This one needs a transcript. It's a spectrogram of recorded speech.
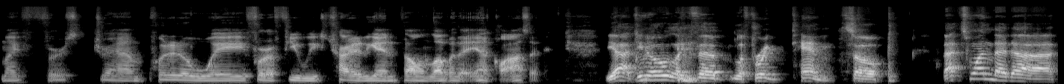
My first dram. Put it away for a few weeks. Tried it again. Fell in love with it. Yeah, classic. Yeah, do you know like the Laphroaig 10? So that's one that uh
